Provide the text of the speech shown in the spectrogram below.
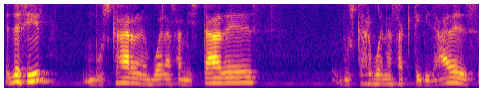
Es decir, buscar buenas amistades, buscar buenas actividades,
